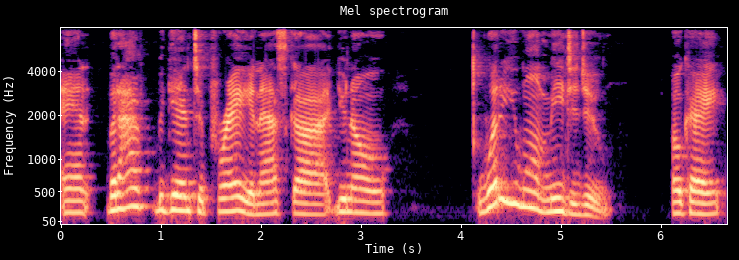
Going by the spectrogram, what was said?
And but I began to pray and ask God, you know, what do you want me to do? Okay,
